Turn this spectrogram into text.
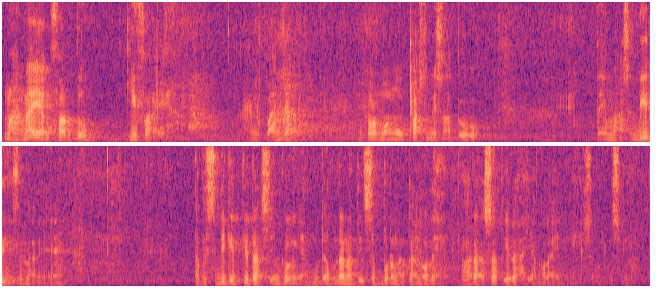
mana yang fardu kifayah. Nah, ini panjang. Ini kalau mengupas ini satu tema sendiri sebenarnya ya. Tapi sedikit kita singgung ya, mudah-mudahan nanti sempurnakan oleh para satilah yang lain. Bismillah.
